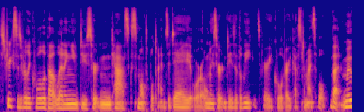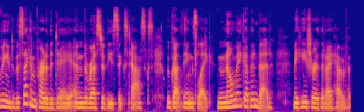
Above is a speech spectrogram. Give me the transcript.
Streaks is really cool about letting you do certain tasks multiple times a day or only certain days of the week. It's very cool, very customizable. But moving into the second part of the day and the rest of these six tasks, we've got things like no makeup in bed, making sure that I have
